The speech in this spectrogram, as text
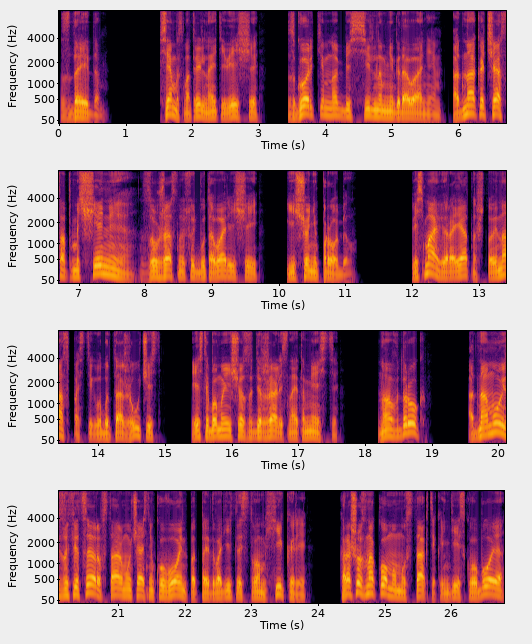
с Дейдом. Все мы смотрели на эти вещи с горьким, но бессильным негодованием. Однако час отмщения за ужасную судьбу товарищей еще не пробил. Весьма вероятно, что и нас постигла бы та же участь, если бы мы еще задержались на этом месте. Но вдруг одному из офицеров, старому участнику войн под предводительством Хикари, хорошо знакомому с тактикой индейского боя,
